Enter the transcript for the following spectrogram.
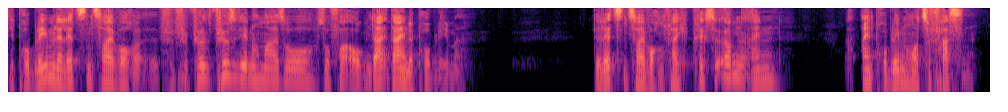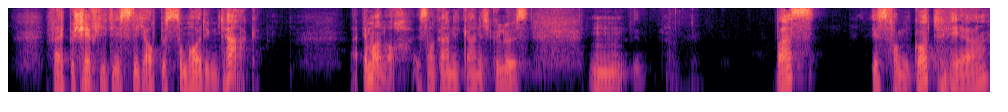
Die Probleme der letzten zwei Wochen, führ sie dir nochmal so, so vor Augen. Deine Probleme der letzten zwei Wochen. Vielleicht kriegst du irgendein ein Problem nochmal zu fassen. Vielleicht beschäftigt es dich auch bis zum heutigen Tag. Ja, immer noch, ist noch gar nicht, gar nicht gelöst. Hm, was ist von Gott her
